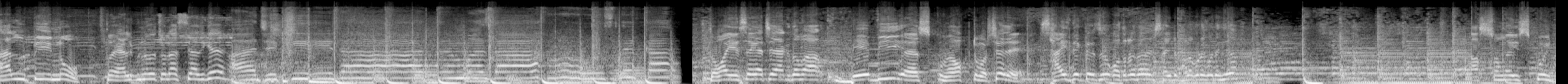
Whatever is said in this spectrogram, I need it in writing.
অ্যালপিনো তো অ্যালপিনোতে চলে আসছি আজকে। আজকে রাত মজা তোমায় এসে গেছে একদম বেবি অক্টোবর ঠিক আছে? সাইজ দেখতে গেছে কতটা সাইজটা ভালো করে দেখে তার সঙ্গে স্কুইড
